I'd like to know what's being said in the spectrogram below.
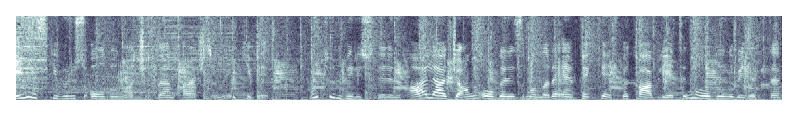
en eski virüs olduğunu açıklayan araştırma ekibi, bu tür virüslerin hala canlı organizmaları enfekte etme kabiliyetinin olduğunu belirtti.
